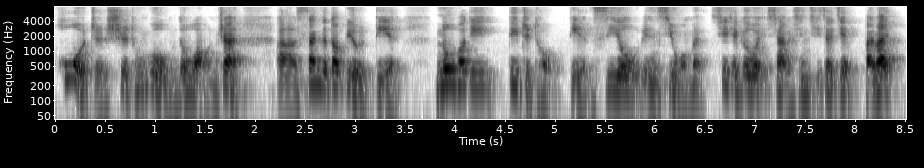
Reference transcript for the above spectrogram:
或者是通过我们的网站呃三个 W 点 Nobody Digital 点 co 联系我们。谢谢各位，下个星期再见，拜拜。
